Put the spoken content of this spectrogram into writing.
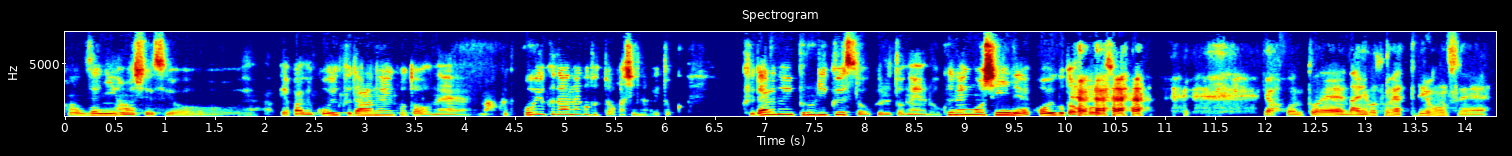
完全にいい話ですよ。やっぱね、こういうくだらないことをね、まあ、くこういうくだらないことっておかしいな。えっと、くだらないプロリクエストを送るとね、6年越しにね、こういうことが起こるんですよ。いや、ほんとね、何事もやってみるもんですね。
